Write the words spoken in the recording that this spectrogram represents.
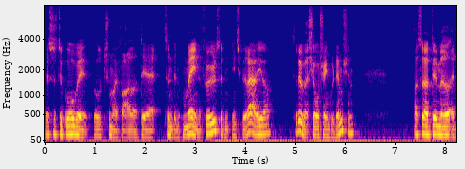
Jeg synes, det gode ved Ode to My Father, det er sådan den humane følelse, den inspirerer i dig. Så det vil være Shawshank Redemption. Og så det med, at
